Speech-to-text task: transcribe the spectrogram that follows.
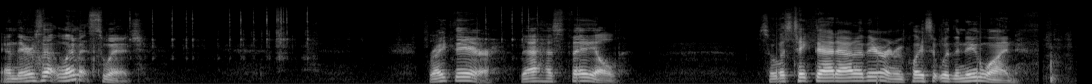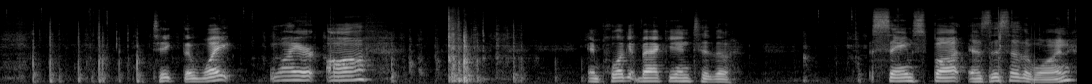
And there's that limit switch. Right there. That has failed. So let's take that out of there and replace it with a new one. Take the white wire off and plug it back into the same spot as this other one.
